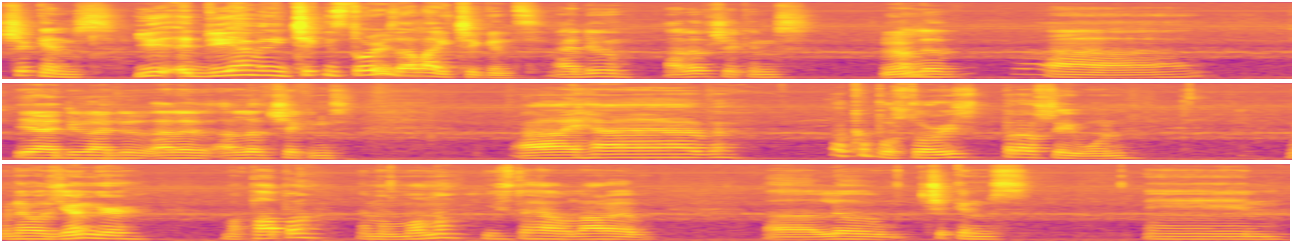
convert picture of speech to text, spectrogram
Chickens. You uh, do you have any chicken stories? I like chickens. I do. I love chickens. I Yeah? love. Uh, yeah, I do. I do. I love. I love chickens. I have a couple stories, but I'll say one. When I was younger, my papa and my mama used to have a lot of uh, little chickens, and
